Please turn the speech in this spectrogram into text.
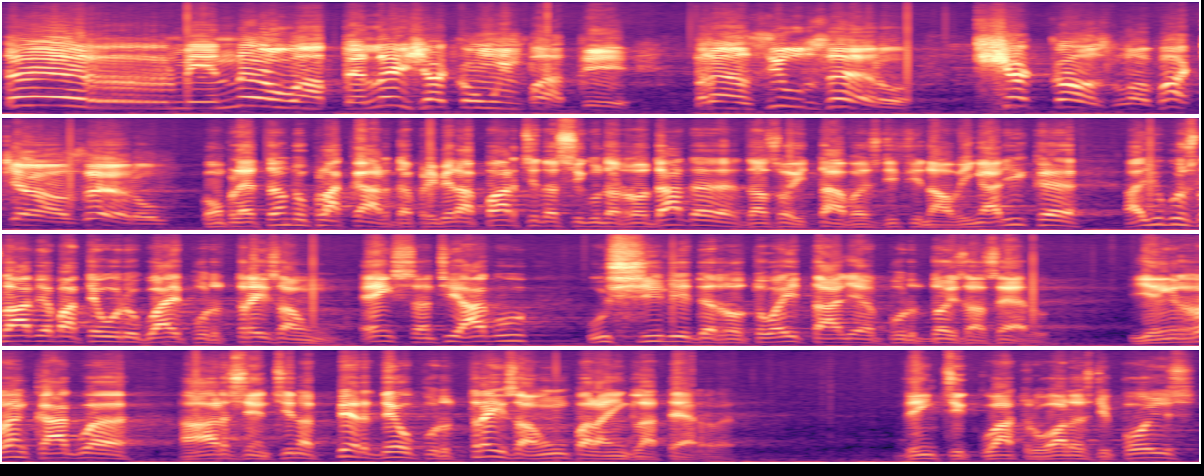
Terminou a peleja com um empate. Brasil 0. Tchecoslováquia 0. Completando o placar da primeira parte da segunda rodada das oitavas de final em Arica, a Iugoslávia bateu o Uruguai por 3 a 1. Em Santiago, o Chile derrotou a Itália por 2 a 0. E em Rancagua, a Argentina perdeu por 3 a 1 para a Inglaterra. 24 horas depois,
